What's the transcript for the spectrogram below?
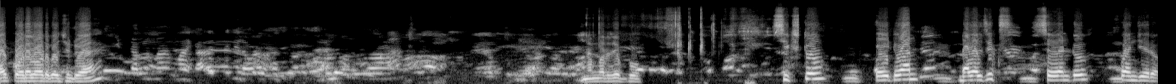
ఏ, కోడలు పట్టుకొచ్చింటివా నెంబర్ చెప్పు. Six two eight one double six seven two one zero.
